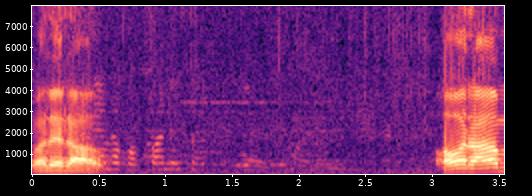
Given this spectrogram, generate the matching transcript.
ભલે રામ. હવે રામ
